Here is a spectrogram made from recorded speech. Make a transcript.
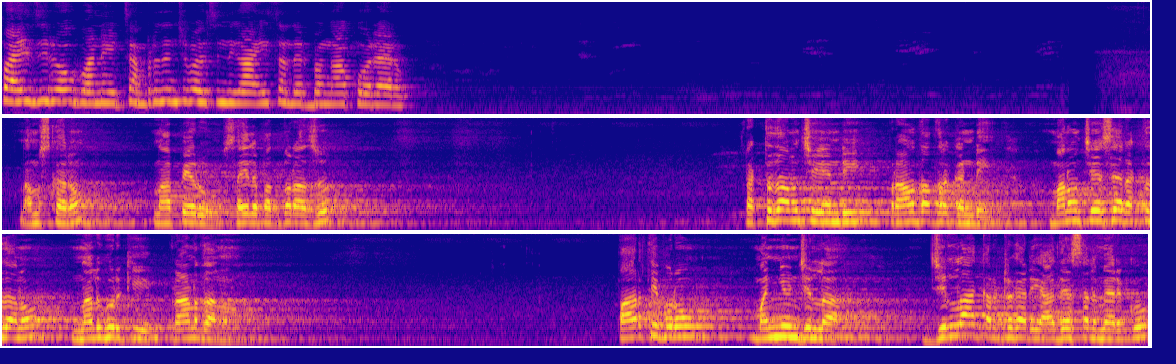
five zero one eight సంప్రదించవలసిందిగా ఈ సందర్భంగా కోరారు. నమస్కారం. నా పేరు శైల పద్మరాజు. రక్తదానం చేయండి ప్రాణదాతలు కండి. మనం చేసే రక్తదానం నలుగురికి ప్రాణదానం. పార్తీపురం మన్యం జిల్లా జిల్లా కలెక్టర్ గారి ఆదేశాల మేరకు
